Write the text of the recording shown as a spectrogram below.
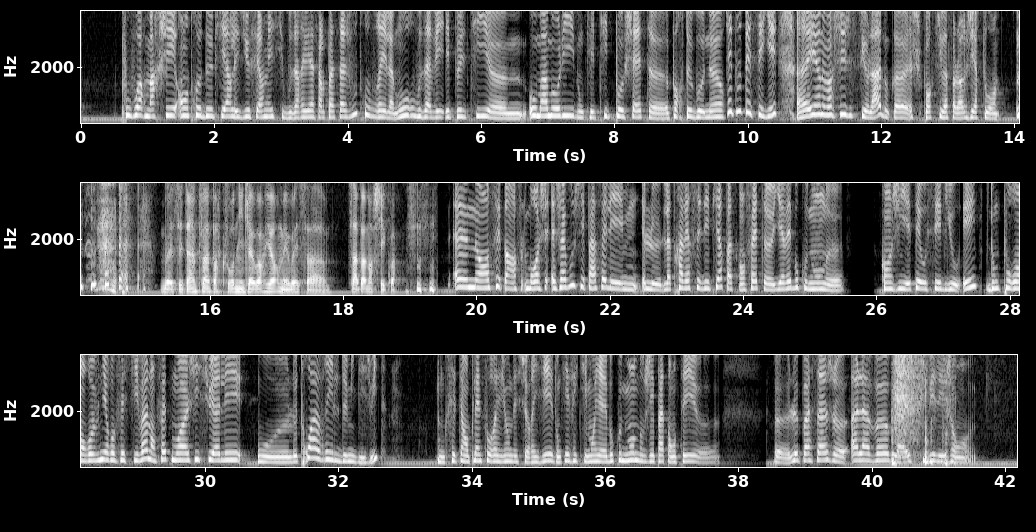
pouvoir marcher entre deux pierres, les yeux fermés. Si vous arrivez à faire le passage, vous trouverez l'amour. Vous avez les petits euh, omamori, donc les petites pochettes euh, porte-bonheur. J'ai tout essayé, rien n'a marché jusque-là, donc euh, je pense qu'il va falloir que j'y retourne. bah, C'était un peu un parcours Ninja Warrior, mais ouais, ça ça a pas marché quoi. Euh, non, c'est un. Bon, j'avoue, j'ai pas fait les, le- la traversée des pierres parce qu'en fait, euh, il y avait beaucoup de monde euh, quand j'y étais au CLIO. Et donc, pour en revenir au festival, en fait, moi, j'y suis allée au- le 3 avril 2018. Donc, c'était en pleine foraison des cerisiers. Donc, effectivement, il y avait beaucoup de monde, donc j'ai pas tenté euh, euh, le passage euh, à l'aveugle à esquiver les gens.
